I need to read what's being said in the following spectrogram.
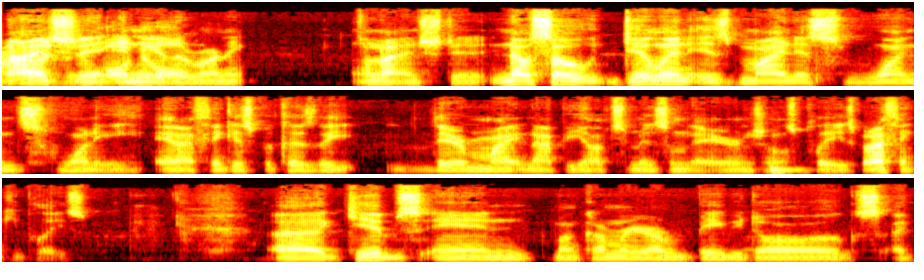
Not interested in any of the running. I'm not interested. No, so Dillon is minus 120, and I think it's because they there might not be optimism that Aaron Jones plays, but I think he plays. Uh, Gibbs and Montgomery are baby dogs. I'm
